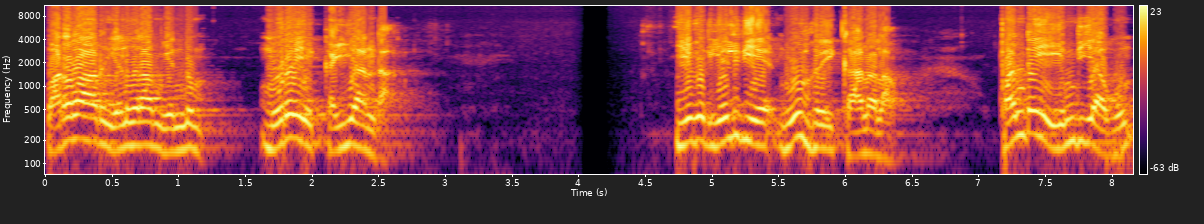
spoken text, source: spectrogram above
வரலாறு எழுதலாம் என்னும் முறையை கையாண்டார். இவர் எழுதிய நூல்களை காணலாம். பண்டைய இந்தியாவும்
